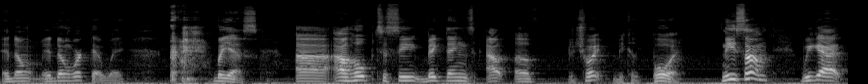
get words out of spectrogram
it don't it don't work that way. but yes, uh, I hope to see big things out of Detroit because boy, need something. We got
